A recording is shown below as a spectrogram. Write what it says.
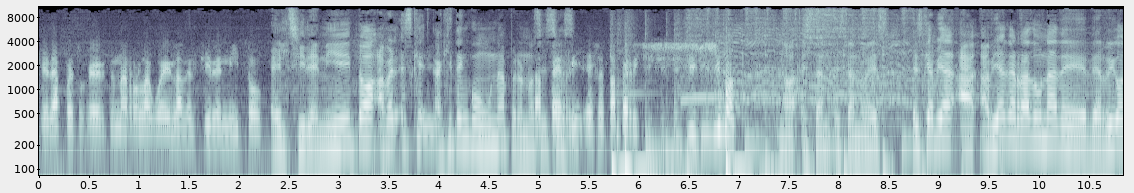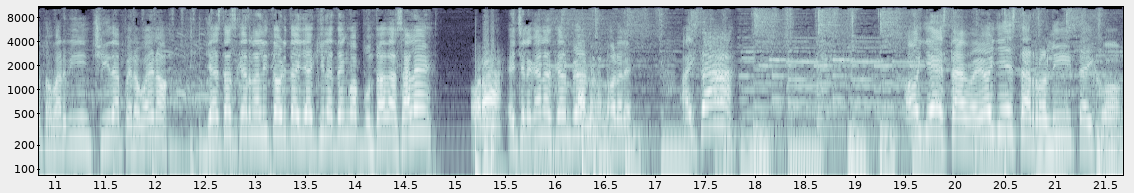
Quería pues sugerirte una rola, güey, la del Sirenito. El sirenito. A ver, es que aquí tengo una, pero no sé si es... perri- Esa está perrísima. No, esta, esta no es. Es que había, a- había agarrado una de, de Rigo Tobar bien chida, pero bueno, ya estás, carnalito, ahorita ya aquí la tengo apuntada, ¿sale? Ahora. Échale ganas, campeón. Órale. Ahí está. Oye esta, güey, oye esta rolita, hijo.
